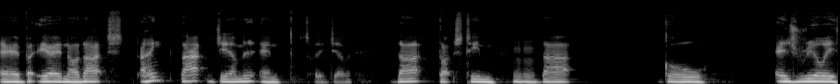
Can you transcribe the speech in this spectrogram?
Uh, but yeah, no, that sh- I think that German, um, sorry, German, that Dutch team, mhm. that goal is really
